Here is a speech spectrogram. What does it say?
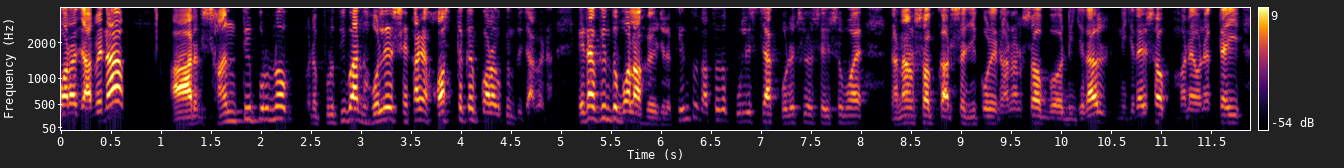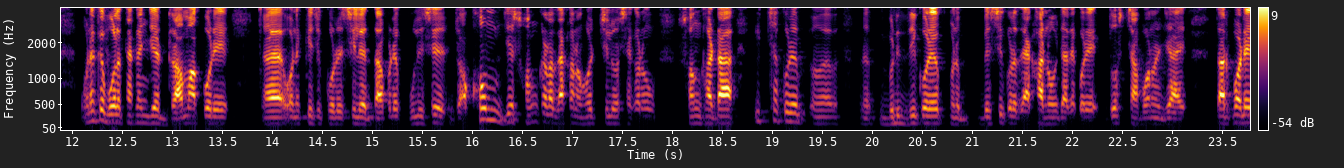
করা যাবে না। আর শান্তিপূর্ণ মানে প্রতিবাদ হলে সেখানে হস্তক্ষেপ করাও কিন্তু যাবে না। এটাও কিন্তু বলা হয়েছিল। কিন্তু তাতে তো পুলিশ যা করেছিল সেই সময় নানান সব কারসাজি করে, নানান সব নিজেরাও, নিজেরাই সব মানে অনেকটাই, অনেকে বলে থাকেন যে ড্রামা করে অনেক কিছু করেছিলেন। তারপরে পুলিশের জখম যে সংখ্যাটা দেখানো হচ্ছিল, সেখানেও সংখ্যাটা ইচ্ছা করে মানে বৃদ্ধি করে মানে বেশি করে দেখানো, যাতে করে দোষ চাপানো যায়। তারপরে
